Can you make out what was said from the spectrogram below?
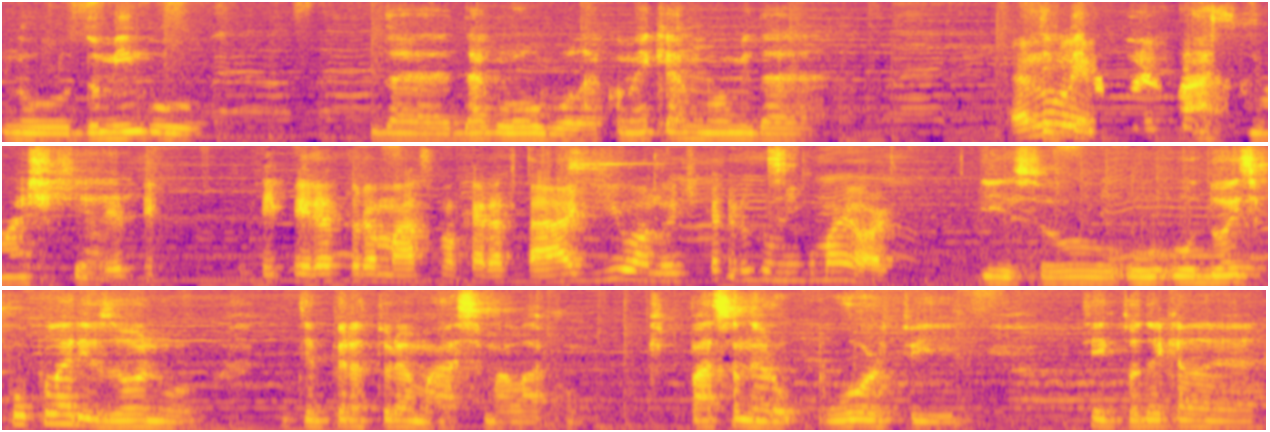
no domingo da, da Globo lá. Como é que era o nome da. Eu não lembro. máxima, acho que é. Temperatura máxima que era tarde e a noite que era o domingo maior. Isso, o 2 se popularizou no, em temperatura máxima lá, com, que passa no aeroporto e tem toda aquela,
